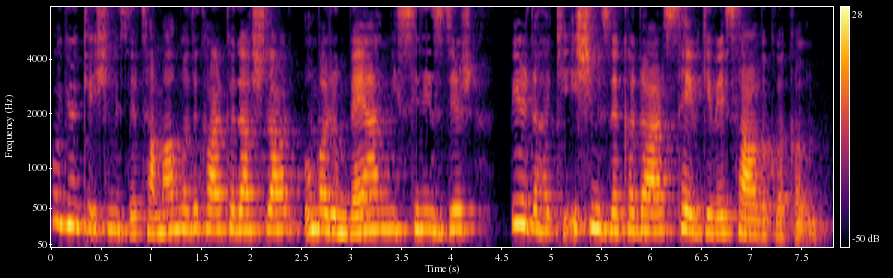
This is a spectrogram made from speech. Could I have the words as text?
Bugünkü işimizi tamamladık arkadaşlar. Umarım beğenmişsinizdir. Bir dahaki işimize kadar sevgi ve sağlıkla kalın.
